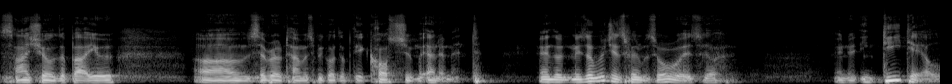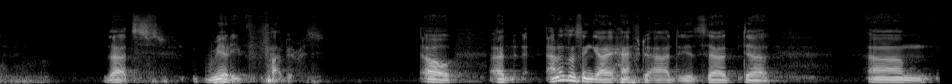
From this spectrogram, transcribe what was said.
Sansho the Bailiff uh, several times because of the costume element. And the Mizoguchi's film is always uh, in, in detail. That's really fabulous. Oh, another thing I have to add is that uh, um,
